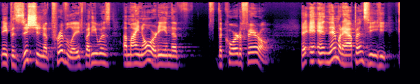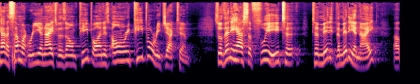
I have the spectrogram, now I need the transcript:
in a position of privilege, but he was a minority in the, the court of Pharaoh. And then what happens? He, he kind of somewhat reunites with his own people, and his own people reject him. So then he has to flee to, to Mid, the Midianite uh,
